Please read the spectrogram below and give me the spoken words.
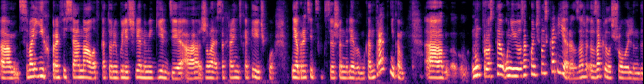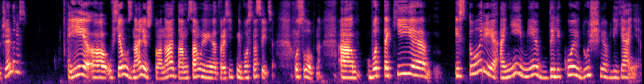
э, своих профессионалов, которые были членами гильдии, а желая сохранить копеечку и обратиться к совершенно левым контрактникам, э, ну, просто у нее закончилась карьера. За, закрылось шоу Эллен Дедженерис, и э, у все узнали, что она там самый отвратительный босс на свете, условно. Э, вот такие истории, они имеют далеко идущее влияние.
